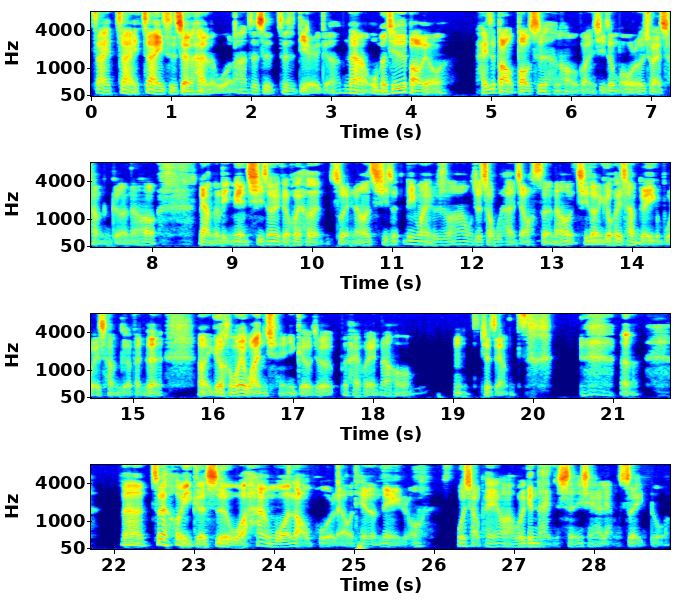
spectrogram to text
再再再一次震撼了我啦。这是这是第二个。那我们其实保有还是保保持很好的关系，就我们偶尔会出来唱歌，然后。两个里面，其中一个会喝很醉，然后其中另外一个就说啊，我就照顾他的角色，然后其中一个会唱歌，一个不会唱歌，反正然后一个很会完全，一个就不太会，然后嗯，就这样子，嗯，那最后一个是我和我老婆聊天的内容。我小朋友啊，我一个男生，现在两岁多。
